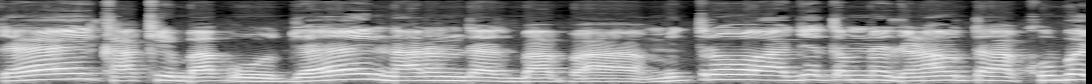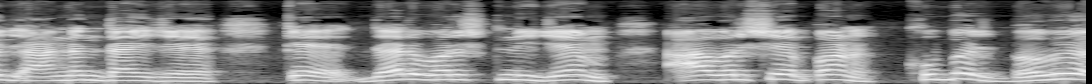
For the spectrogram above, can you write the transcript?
જય ખાખી બાપુ, જય નારણદાસ બાપા. મિત્રો, આજે તમને જણાવતા ખૂબ જ આનંદ થાય છે કે દર વર્ષની જેમ આ વર્ષે પણ ખૂબ જ ભવ્ય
